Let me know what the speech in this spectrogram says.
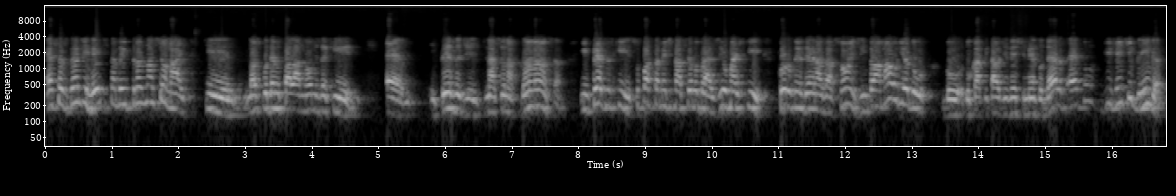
essas grandes redes também transnacionais, que nós podemos falar nomes aqui, é, empresa de, que nasceu na França, empresas que supostamente nasceu no Brasil, mas que foram vendendo as ações. Então, a maioria do, do, do capital de investimento delas é do, de gente gringa.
